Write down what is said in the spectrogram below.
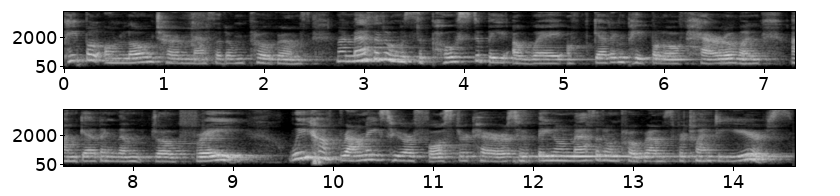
People on long term methadone programs. Now, methadone was supposed to be a way of getting people off heroin and getting them drug free. We have grannies who are foster carers who've been on methadone programs for 20 years.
